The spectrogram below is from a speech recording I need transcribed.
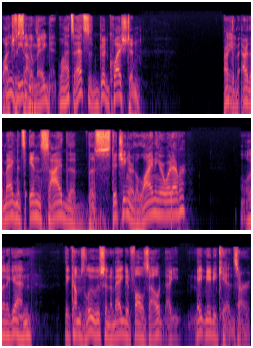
Well, Who's eating a magnet? Well, that's that's a good question. Aren't the are the magnets inside the the stitching or the lining or whatever? Well, then again, it comes loose and a magnet falls out. I, may, maybe kids are.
